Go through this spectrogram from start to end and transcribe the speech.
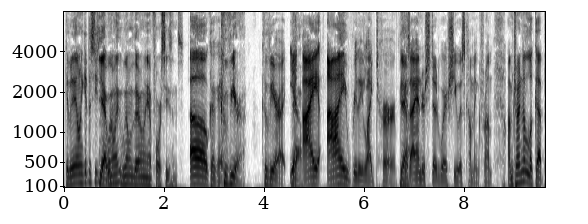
Did we only get to season? yeah, four? we only we only they only have four seasons. Oh, okay, okay. Kuvira, Kuvira. Yeah, Yeah. I I really liked her because Yeah. I understood where she was coming from. I'm trying to look up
